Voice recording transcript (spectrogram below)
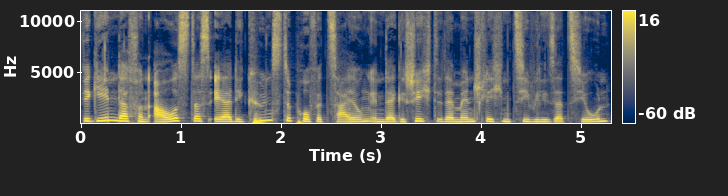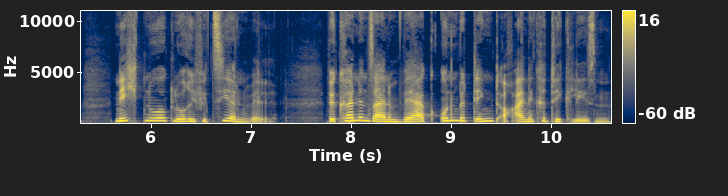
Wir gehen davon aus, dass er die kühnste Prophezeiung in der Geschichte der menschlichen Zivilisation nicht nur glorifizieren will. Wir können in seinem Werk unbedingt auch eine Kritik lesen,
